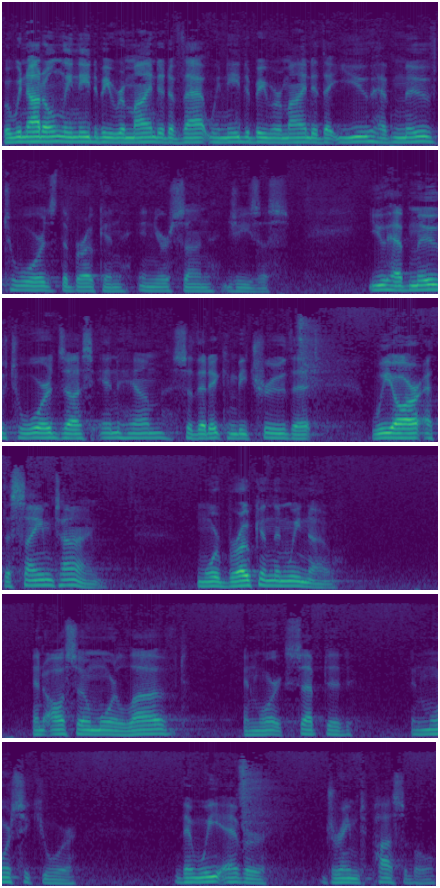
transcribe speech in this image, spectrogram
But we not only need to be reminded of that, we need to be reminded that you have moved towards the broken in your Son, Jesus. You have moved towards us in Him so that it can be true that we are at the same time more broken than we know and also more loved and more accepted and more secure than we ever dreamed possible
